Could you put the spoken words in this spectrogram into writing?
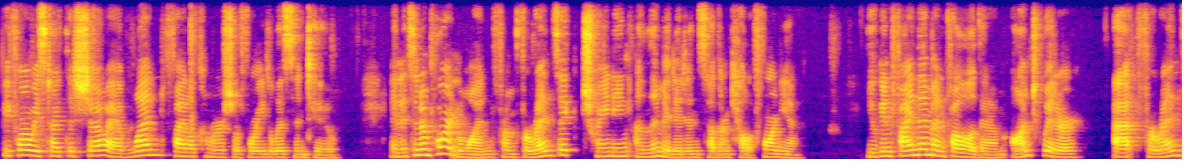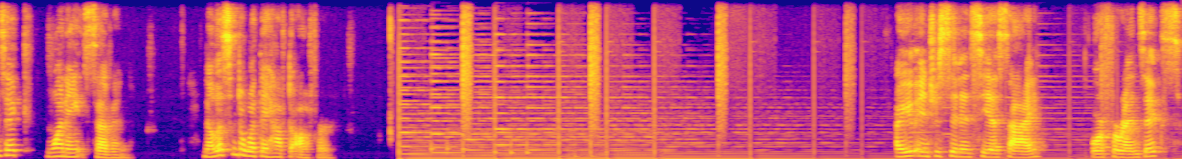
Before we start the show, I have one final commercial for you to listen to and it's an important one from Forensic Training Unlimited in Southern California. You can find them and follow them on Twitter at Forensic187. Now, listen to what they have to offer. Are you interested in CSI or forensics?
